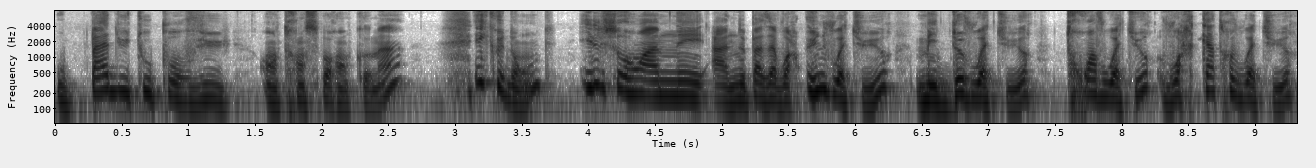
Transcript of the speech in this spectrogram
ou pas du tout pourvues en transport en commun, et que donc, ils seront amenés à ne pas avoir une voiture, mais deux voitures, trois voitures, voire quatre voitures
